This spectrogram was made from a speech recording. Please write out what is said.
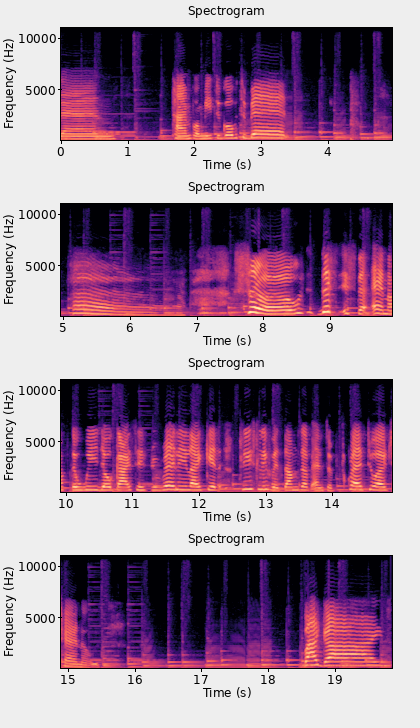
then, time for me to go to bed. So, this is the end of the video guys. If you really like it, please leave a thumbs up and subscribe to our channels. Bye guys!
